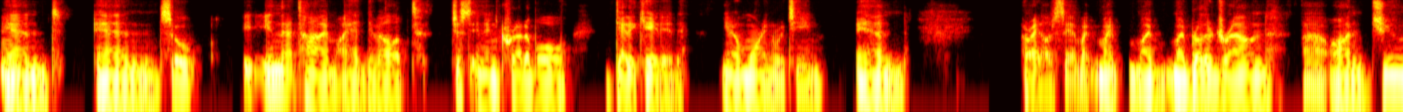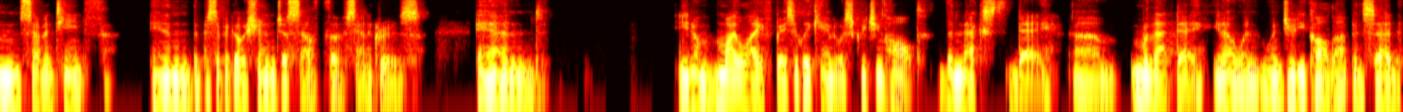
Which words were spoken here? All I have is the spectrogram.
Mm. And and so in that time, I had developed just an incredible, dedicated, you know, morning routine. And all right, I'll just say it. My my my my brother drowned uh, on June seventeenth in the Pacific Ocean, just south of Santa Cruz, and you know, my life basically came to a screeching halt the next day. Um, or that day, you know, when when Judy called up and said,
